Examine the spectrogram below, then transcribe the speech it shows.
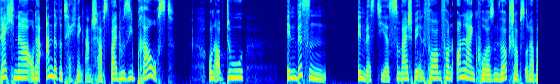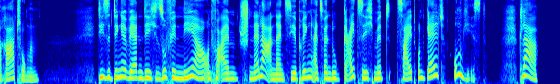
Rechner oder andere Technik anschaffst, weil du sie brauchst. Und ob du in Wissen investierst, zum Beispiel in Form von Online-Kursen, Workshops oder Beratungen. Diese Dinge werden dich so viel näher und vor allem schneller an dein Ziel bringen, als wenn du geizig mit Zeit und Geld umgehst. Klar,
